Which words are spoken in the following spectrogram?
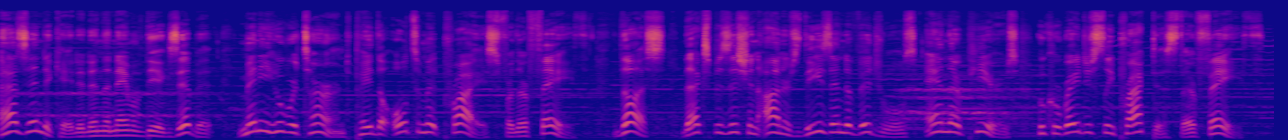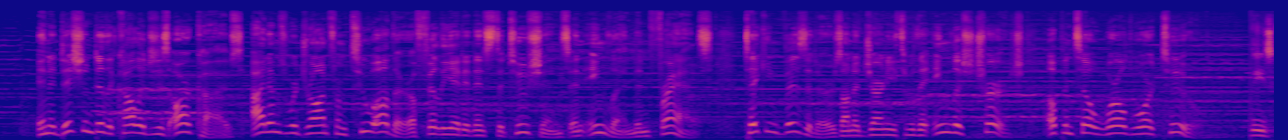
As indicated in the name of the exhibit, many who returned paid the ultimate price for their faith. Thus, the exposition honors these individuals and their peers who courageously practiced their faith. In addition to the college's archives, items were drawn from two other affiliated institutions in England and France, taking visitors on a journey through the English church up until World War II. These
